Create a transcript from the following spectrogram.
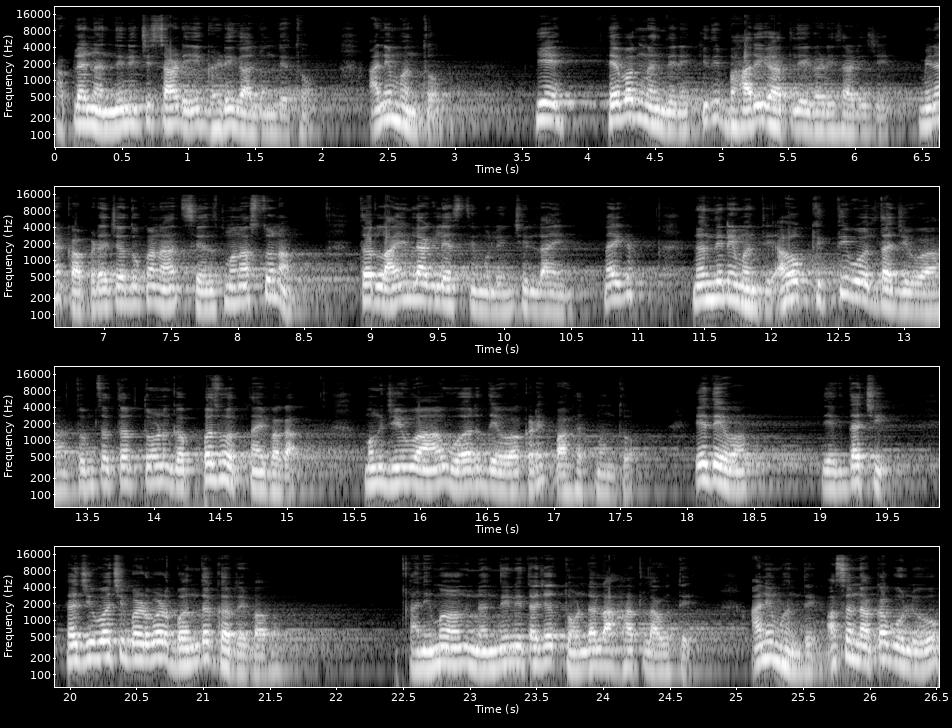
आपल्या नंदिनीची साडी घडी घालून देतो. आणि म्हणतो ये हे बघ नंदिनी किती भारी घातली आहे घडी साडीची. मी ना कपड्याच्या दुकानात सेल्समन असतो ना तर लाईन लागली असती मुलींची लाईन नाही का? नंदिनी म्हणते अहो किती बोलता जीवा? तुमचं तर तोंड गप्पच होत नाही बघा. मग जीवा वर देवाकडे पाहत म्हणतो ए देवा एकदाची ह्या जीवाची बडबड बंद कर रे बाबा. आणि मग नंदिनी त्याच्या तोंडाला हात लावते आणि म्हणते असं नका बोलू हो.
